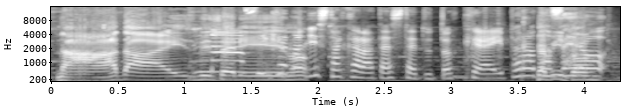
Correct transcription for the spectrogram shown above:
No, dai, Finché svisterino. non gli stacca la testa è tutto ok. Però Capito? davvero.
